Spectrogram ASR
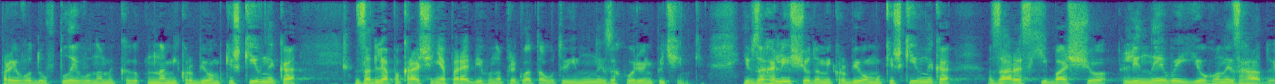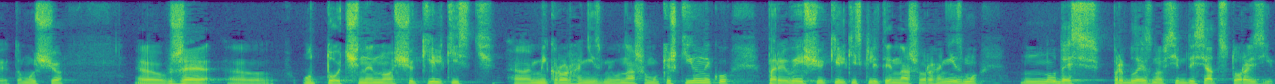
приводу впливу на, мік- на мікробіом кишківника задля покращення перебігу, наприклад, аутоімунних захворювань печінки. І взагалі щодо мікробіому кишківника, зараз хіба що лінивий його не згадує, тому що е, вже е, уточнено, що кількість е, мікроорганізмів у нашому кишківнику перевищує кількість клітин нашого організму ну, десь приблизно в 70-100 разів.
